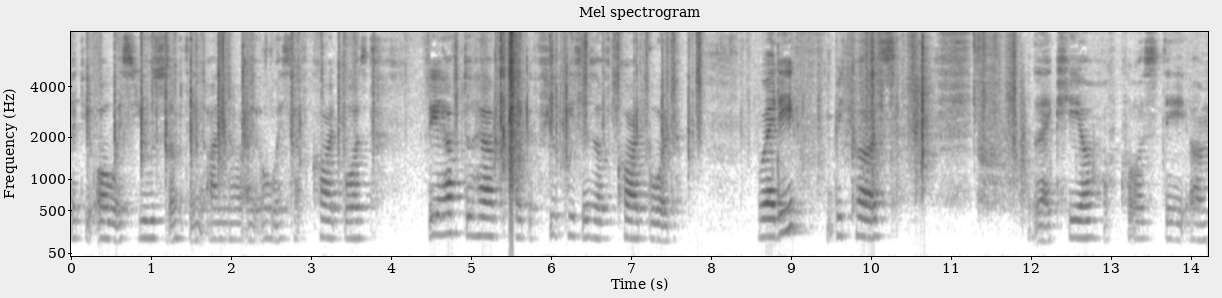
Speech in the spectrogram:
that you always use something under, I always have cardboard, so you have to have like a few pieces of cardboard ready because like here of course the um,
